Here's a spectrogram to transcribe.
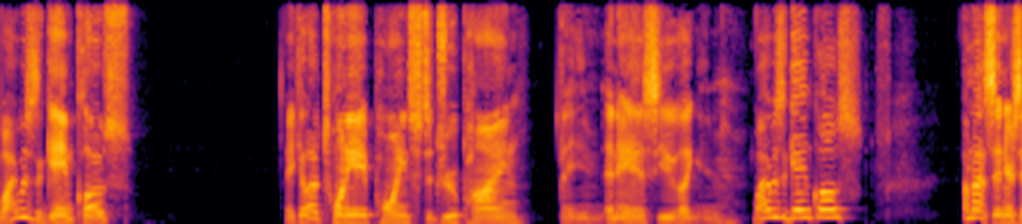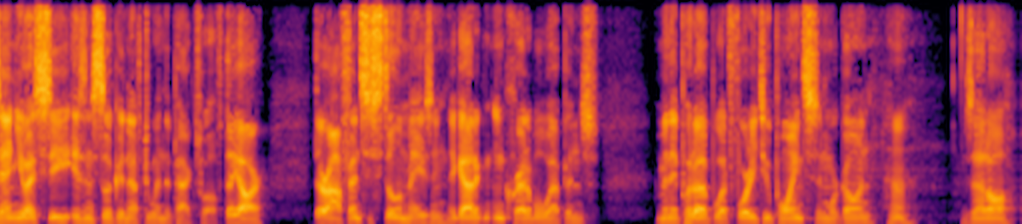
Why was the game close? Like you allowed 28 points to Drew Pyne and ASU. Like, why was the game close? I'm not sitting here saying USC isn't still good enough to win the Pac 12. They are. Their offense is still amazing. They got incredible weapons. I mean, they put up, what, 42 points, and we're going, huh, is that all?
